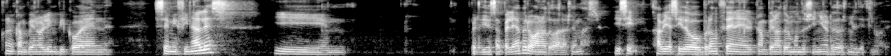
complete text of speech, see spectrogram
con el campeón olímpico en semifinales y perdió esa pelea, pero ganó todas las demás. Y sí, había sido bronce en el Campeonato del Mundo Senior de 2019.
